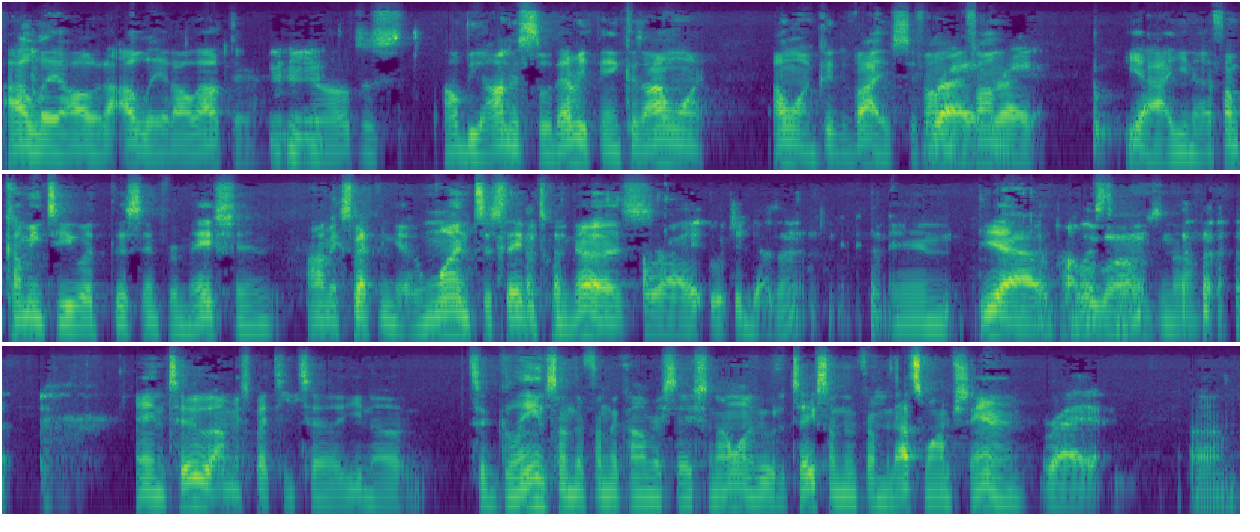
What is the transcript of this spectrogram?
I'll lay all it. I'll lay it all out there. You Mhm. know, I'll just I'll be honest with everything because I want I want good advice. If I'm right. if I'm right. yeah, you know, if I'm coming to you with this information, I'm expecting it one to stay between us. Right. Which it doesn't. And yeah, It probably won't. times no. and two, I'm expected to, you know, to glean something from the conversation. I want to be able to take something from it. That's why I'm sharing. right. Um,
